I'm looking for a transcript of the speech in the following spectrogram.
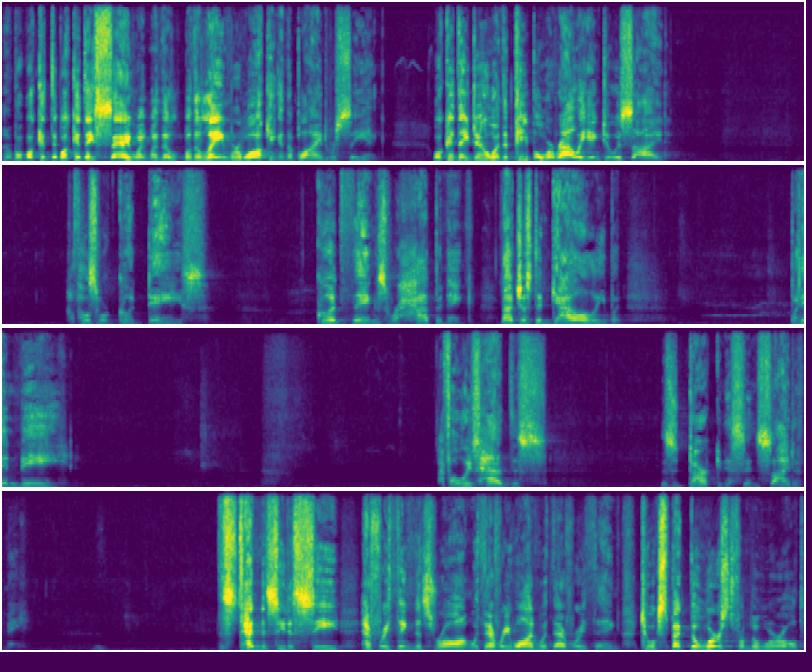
What could, they, what could they say when, when, the, when the lame were walking and the blind were seeing? What could they do when the people were rallying to his side? Well, those were good days. Good things were happening, not just in Galilee, but But in me, I've always had this, this darkness inside of me. This tendency to see everything that's wrong with everyone, with everything, to expect the worst from the world.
